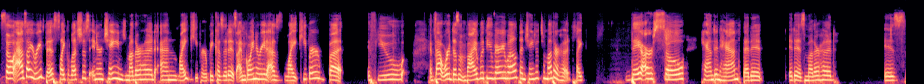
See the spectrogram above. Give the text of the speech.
So as I read this, like let's just interchange motherhood and light keeper because it is. I'm going to read it as light keeper, but if you if that word doesn't vibe with you very well, then change it to motherhood. Like they are so hand in hand that it it is motherhood is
